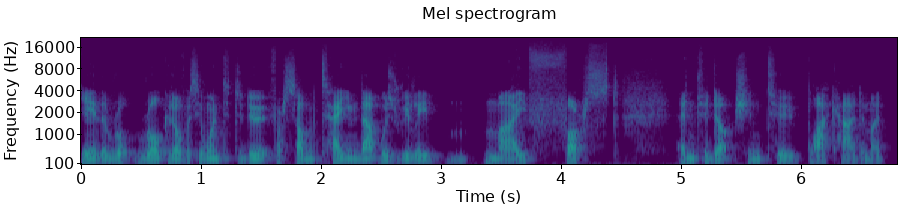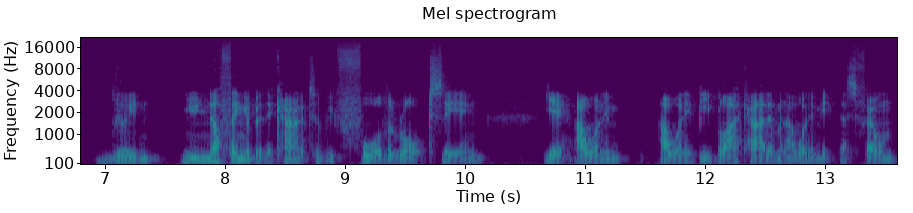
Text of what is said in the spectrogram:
yeah, the Rock had obviously wanted to do it for some time. That was really my first introduction to Black Adam. I really knew nothing about the character before the Rock saying, "Yeah, I want to I want to be Black Adam and I want to make this film.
